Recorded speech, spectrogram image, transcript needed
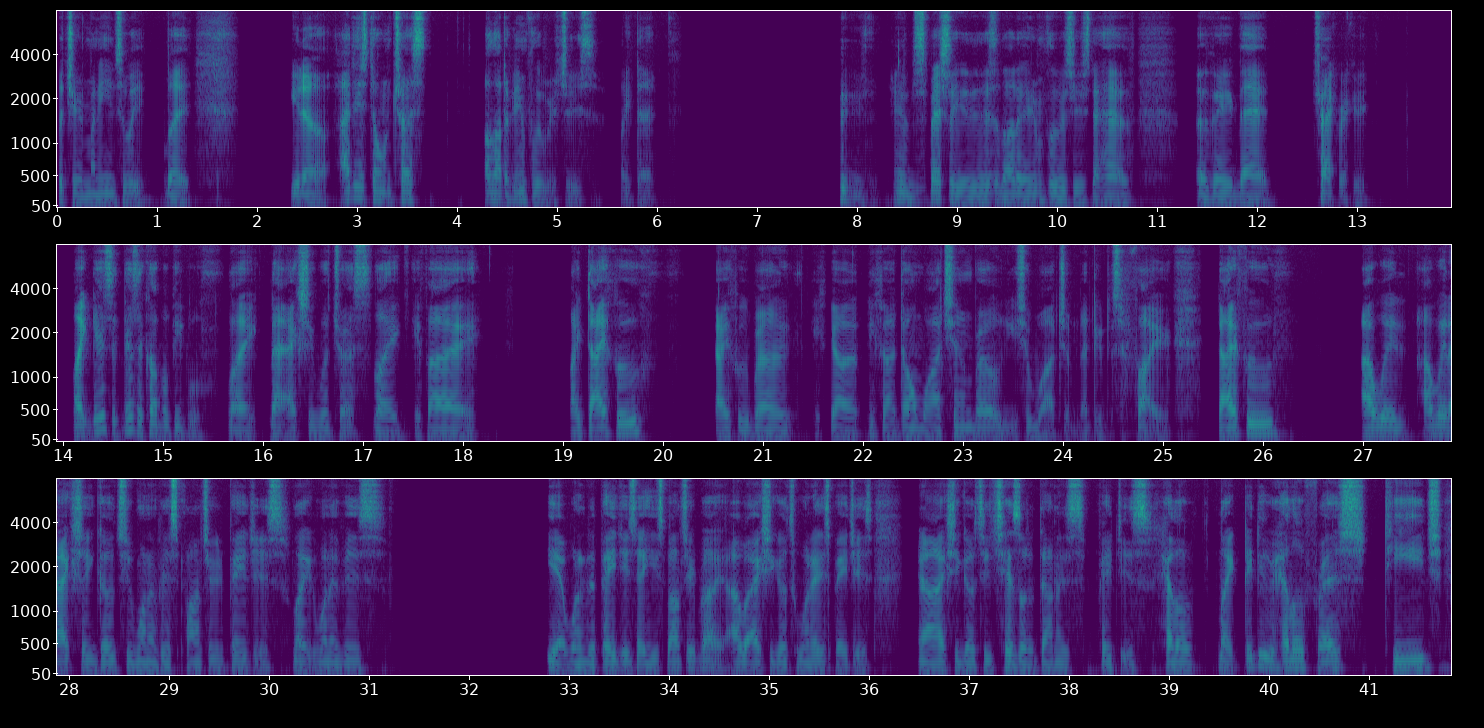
put your money into it. But you know, I just don't trust a lot of influencers like that. and especially there's a lot of influencers that have a very bad track record. Like there's there's a couple people like that I actually would trust. Like if I like Daifu, Daifu, bro. If y'all if y'all don't watch him, bro, you should watch him. That dude is fire. Daifu, I would I would actually go to one of his sponsored pages, like one of his yeah, one of the pages that he's sponsored by. I would actually go to one of his pages, and I actually go to Chisel down his pages. Hello, like they do Hello Fresh, Teej,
